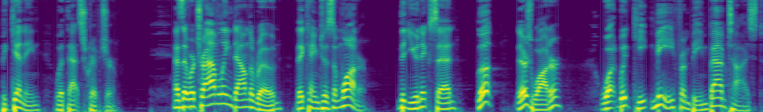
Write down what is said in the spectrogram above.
beginning with that scripture. As they were traveling down the road, they came to some water. The eunuch said, Look, there's water. What would keep me from being baptized?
